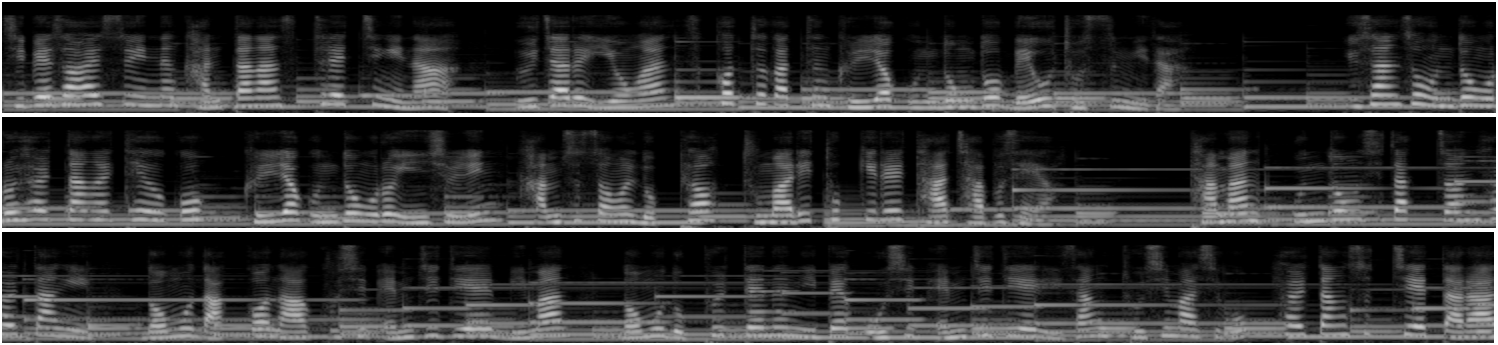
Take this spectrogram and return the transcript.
집에서 할 수 있는 간단한 스트레칭이나 의자를 이용한 스쿼트 같은 근력 운동도 매우 좋습니다. 유산소 운동으로 혈당을 태우고 근력 운동으로 인슐린 감수성을 높여 두 마리 토끼를 다 잡으세요. 다만 운동 시작 전 혈당이 너무 낮거나 90 mgdl 미만, 너무 높을 때는 250 mgdl 이상 조심하시고 혈당 수치에 따라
